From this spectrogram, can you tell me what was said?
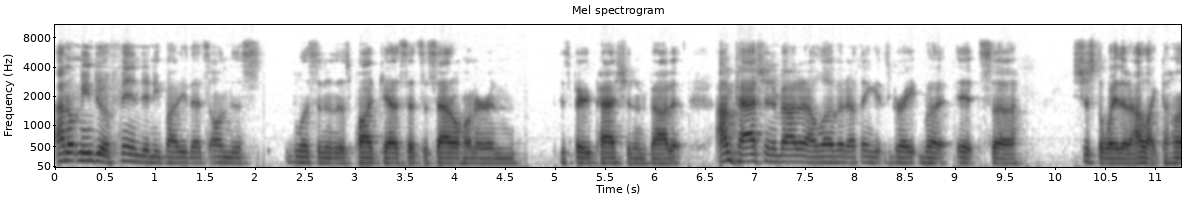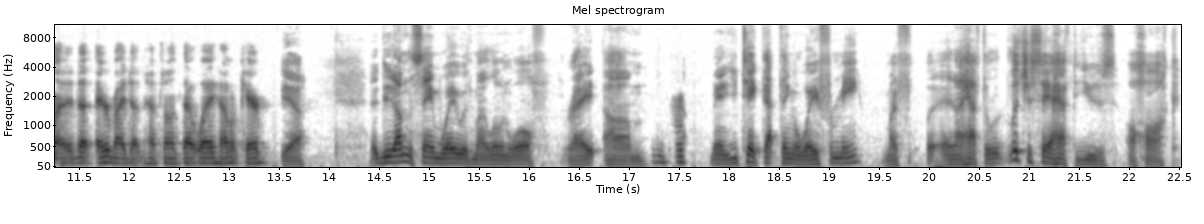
I don't mean to offend anybody that's on this listening to this podcast that's a saddle hunter and is very passionate about it. I'm passionate about it. I love it. I think it's great, but it's uh, it's just the way that I like to hunt. It, everybody doesn't have to hunt that way. I don't care. Yeah, uh, dude, I'm the same way with my lone wolf. Right, um, mm-hmm. man, you take that thing away from me, my and I have to. Let's just say I have to use a hawk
